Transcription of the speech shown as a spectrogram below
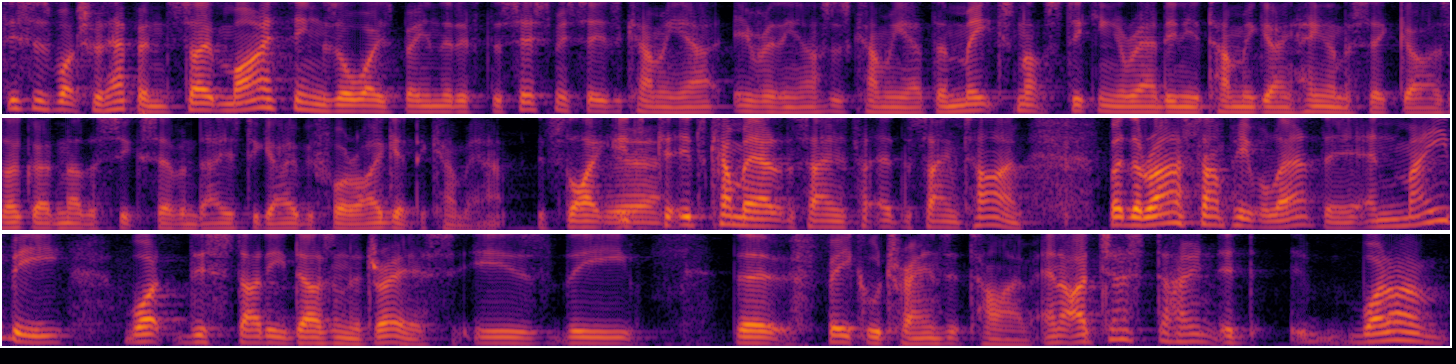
This is what should happen. So my thing's always been that if the sesame seeds are coming out, everything else is coming out. The meat's not sticking around in your tummy, going, "Hang on a sec, guys, I've got another six, seven days to go before I get to come out." It's like Yeah. it's it's coming out at the same at the same time. But there are some people out there, and maybe what this study doesn't address is the the fecal transit time. And I just don't. It, what I'm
